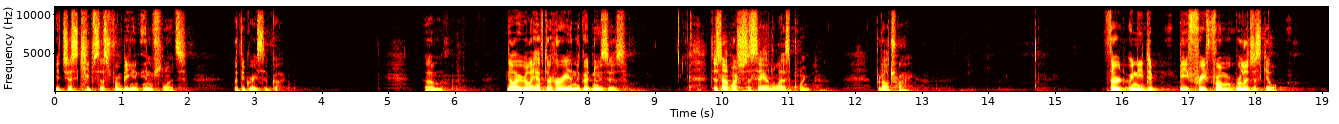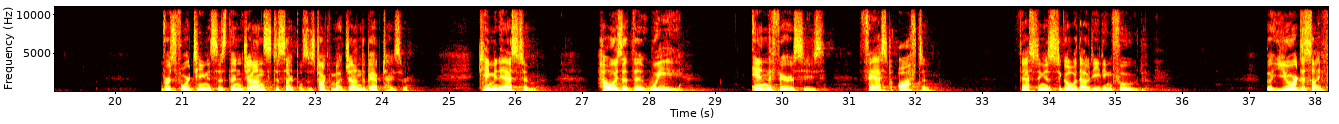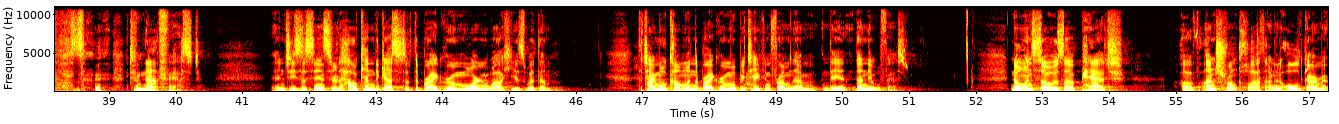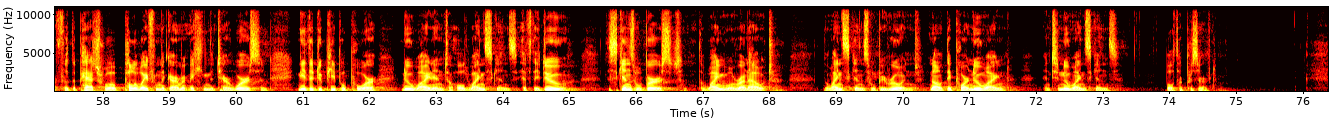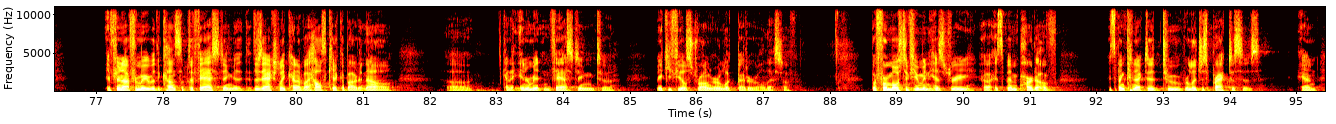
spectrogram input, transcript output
It just keeps us from being an influence with the grace of God. Um, now I really have to hurry, and the good news is there's not much to say on the last point, but I'll try. Third, we need to be free from religious guilt. Verse 14, it says, Then John's disciples, is talking about John the Baptizer, came and asked him, How is it that we, and the Pharisees fast often. Fasting is to go without eating food. But your disciples do not fast. And Jesus answered, How can the guests of the bridegroom mourn while he is with them? The time will come when the bridegroom will be taken from them, and they, then they will fast. No one sews a patch of unshrunk cloth on an old garment, for the patch will pull away from the garment, making the tear worse, and neither do people pour new wine into old wineskins. If they do, the skins will burst, the wine will run out, the wineskins will be ruined. No, they pour new wine into new wineskins. Both are preserved. If you're not familiar with the concept of fasting, there's actually kind of a health kick about it now. Uh, kind of intermittent fasting to make you feel stronger, look better, all that stuff. But for most of human history, uh, it's been part of, it's been connected to religious practices. And,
